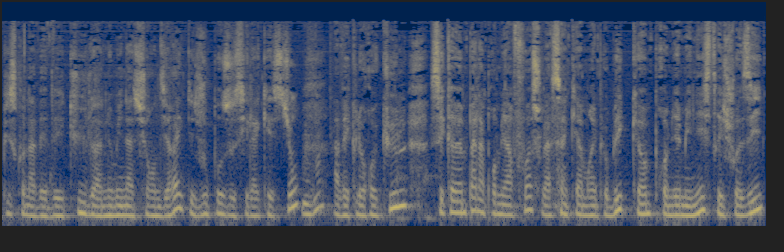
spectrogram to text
puisqu'on avait vécu la nomination en direct, et je vous pose aussi la question, mhm. avec le recul, c'est quand même pas la première fois sous la Ve République qu'un Premier ministre est choisi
